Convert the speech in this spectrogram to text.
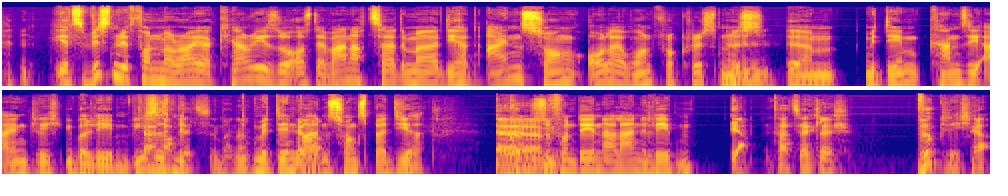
Jetzt wissen wir von Mariah Carey so aus der Weihnachtszeit immer, die hat einen Song, All I Want for Christmas. Mhm. Ähm, mit dem kann sie eigentlich überleben. Wie ist Ja, es mit, Mal, ne? mit den Genau. beiden Songs bei dir? Könntest du Ähm, von denen alleine leben? Ja, tatsächlich. Wirklich? Ja,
